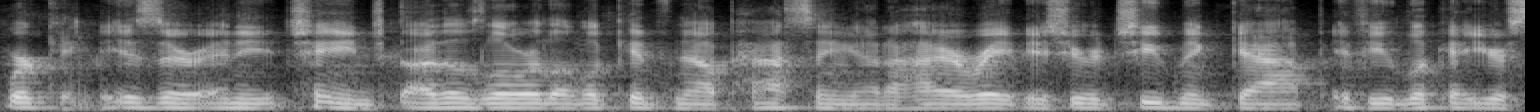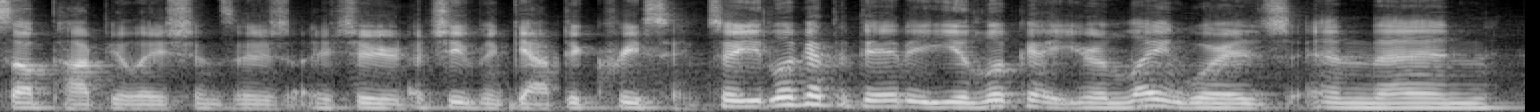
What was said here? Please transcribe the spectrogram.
working? Is there any change? Are those lower level kids now passing at a higher rate? Is your achievement gap, if you look at your subpopulations, is, is your achievement gap decreasing? So you look at the data, you look at your language, and then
